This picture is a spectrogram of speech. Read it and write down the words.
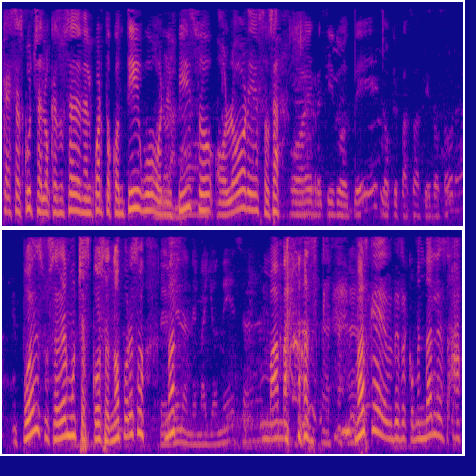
que se escuche lo que sucede en el cuarto contiguo o en el piso, olores, o sea, o hay residuos de lo que pasó hace dos horas. puede suceder muchas cosas, ¿no? Por eso, más, de mayonesa. ma- más, más que recomendarles, ah,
